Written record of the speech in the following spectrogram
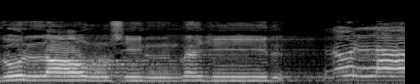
ذو العرش المجيد. ذو العرش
